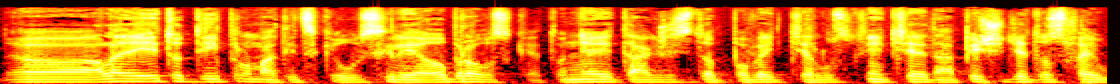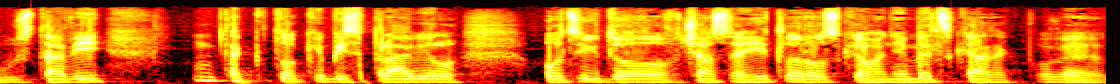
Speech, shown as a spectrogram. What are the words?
uh, ale je to diplomatické úsilie obrovské. To nie je tak, že si to poviete, lusknete, napíšete do svojej ústavy, hm, tak to keby spravil hoci kto v čase hitlerovského Nemecka, tak povie,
